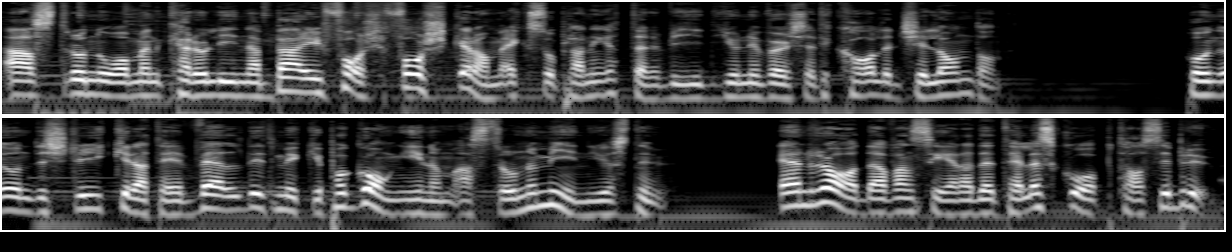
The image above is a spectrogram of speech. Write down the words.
Astronomen Carolina Bergfors forskar om exoplaneter vid University College i London. Hon understryker att det är väldigt mycket på gång inom astronomin just nu. En rad avancerade teleskop tas i bruk.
